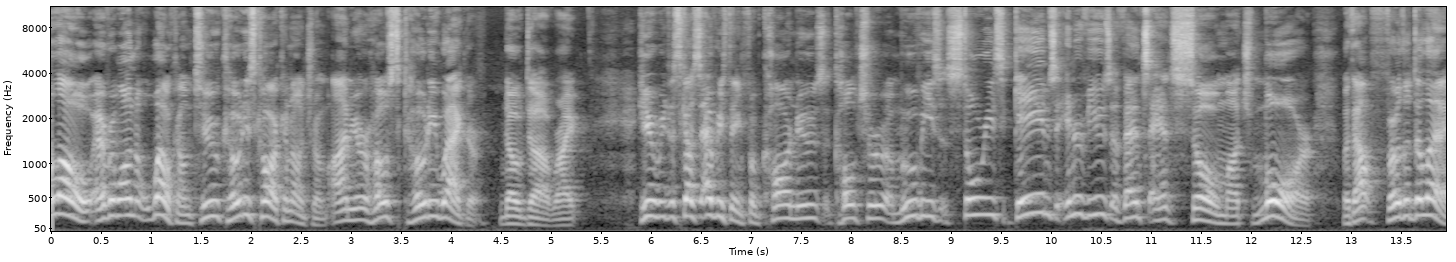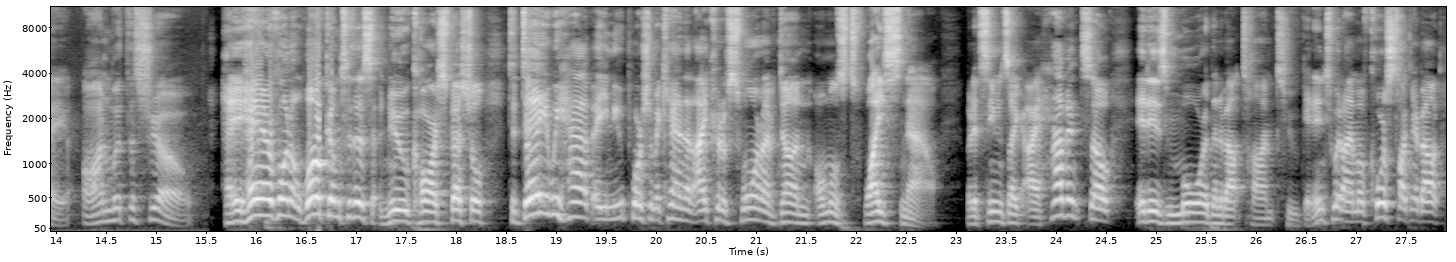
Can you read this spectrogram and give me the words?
Hello, everyone. Welcome to Cody's Car Conundrum. I'm your host, Cody Wagner. No duh, right? Here we discuss everything from car news, culture, movies, stories, games, interviews, events, and so much more. Without further delay, on with the show. Hey, hey, everyone. Welcome to this new car special. Today we have a new Porsche Macan that I could have sworn I've done almost twice now but it seems like I haven't, so it is more than about time to get into it. I'm, of course, talking about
